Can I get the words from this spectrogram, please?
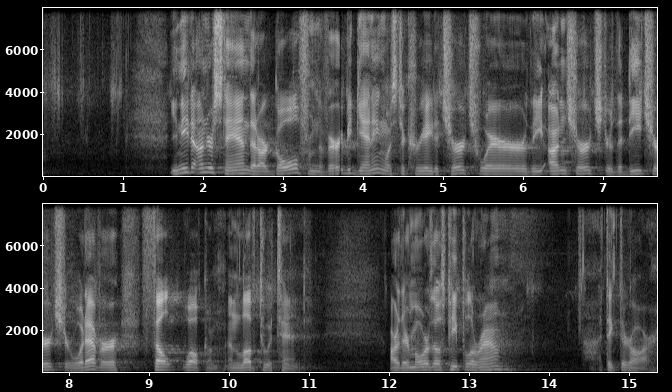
You need to understand that our goal from the very beginning was to create a church where the unchurched or the dechurched or whatever felt welcome and loved to attend. Are there more of those people around? I think there are.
